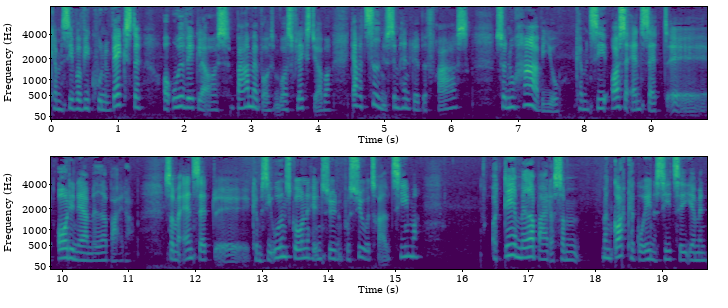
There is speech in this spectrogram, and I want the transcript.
kan man sige, hvor vi kunne vækste og udvikle os bare med vores, vores flexjobber, der var tiden jo simpelthen løbet fra os. Så nu har vi jo, kan man sige, også ansat øh, ordinære medarbejdere som er ansat, øh, kan man sige, uden skåne hensyn på 37 timer. Og det er medarbejdere, som man godt kan gå ind og sige til, jamen,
